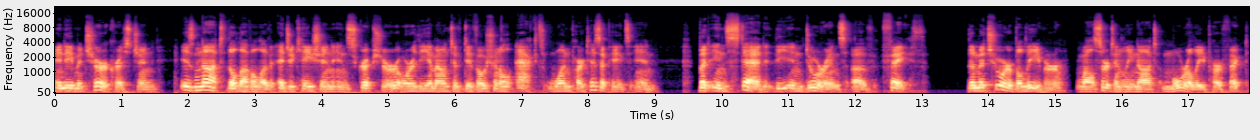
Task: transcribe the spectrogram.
and a mature Christian is not the level of education in Scripture or the amount of devotional acts one participates in, but instead the endurance of faith. The mature believer, while certainly not morally perfect,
